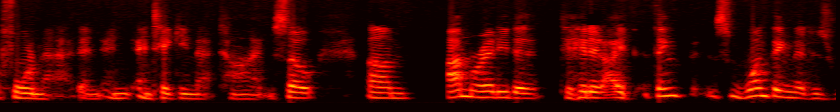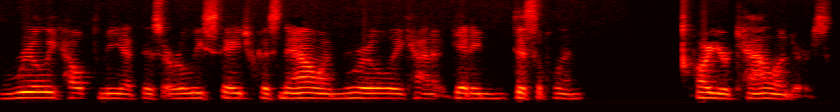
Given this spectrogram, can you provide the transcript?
a format and, and and taking that time so um, I'm ready to to hit it. I think one thing that has really helped me at this early stage because now I'm really kind of getting disciplined are your calendars.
